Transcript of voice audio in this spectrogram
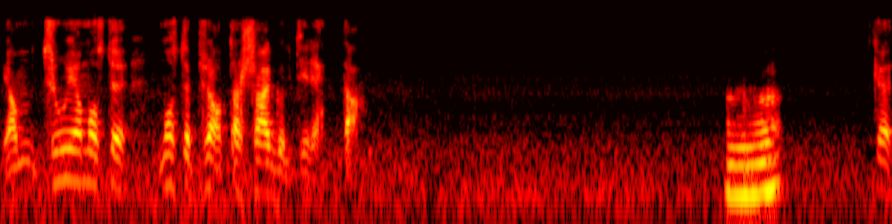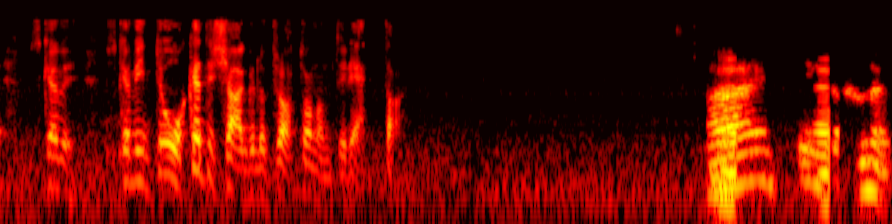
jag tror jag måste, måste prata Shagul till rätta. mm. Ska, ska, vi, ska vi inte åka till Shagul och prata honom till rätta? nej inte ännu.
